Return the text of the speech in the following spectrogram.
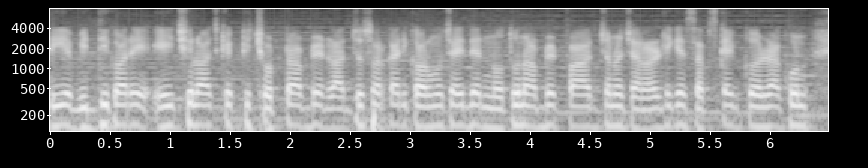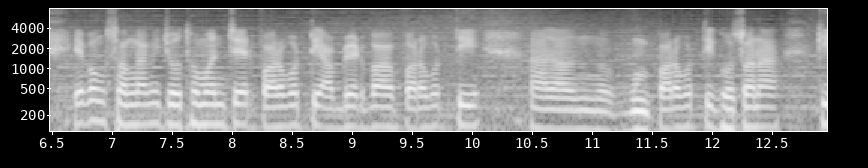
ডিএ বৃদ্ধি করে। এই ছিল আজকে একটি ছোট্ট আপডেট রাজ্য সরকারি কর্মচারীদের নতুন আপডেট পাওয়ার জন্য চ্যানেলটিকে সাবস্ক্রাইব করে রাখুন এবং সংগ্রামী যৌথ মঞ্চের পরবর্তী আপডেট বা পরবর্তী পরবর্তী ঘোষণা কি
